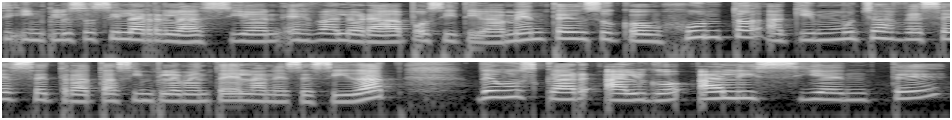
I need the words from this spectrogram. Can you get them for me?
incluso si la relación es valorada positivamente en su conjunto. Aquí muchas veces se trata simplemente de la necesidad de buscar algo aliciente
